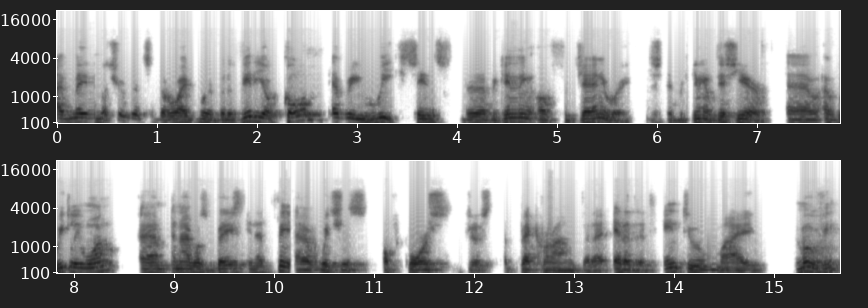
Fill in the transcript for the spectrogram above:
I've made, I'm not sure that's the right word, but a video column every week since the beginning of January, just the beginning of this year, uh, a weekly one. Um, and I was based in a uh, which is, of course, just a background that I edited into my movie.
